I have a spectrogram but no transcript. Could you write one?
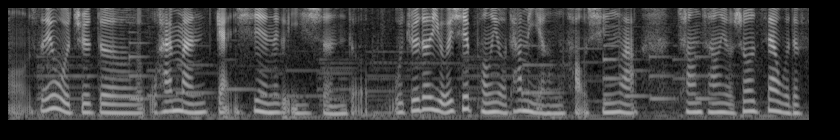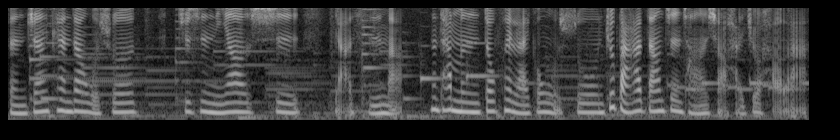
嗯，所以我觉得我还蛮感谢那个医生的。我觉得有一些朋友他们也很好心啦，常常有时候在我的粉砖看到我说，就是你要是雅思嘛。那他们都会来跟我说，你就把他当正常的小孩就好啦，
